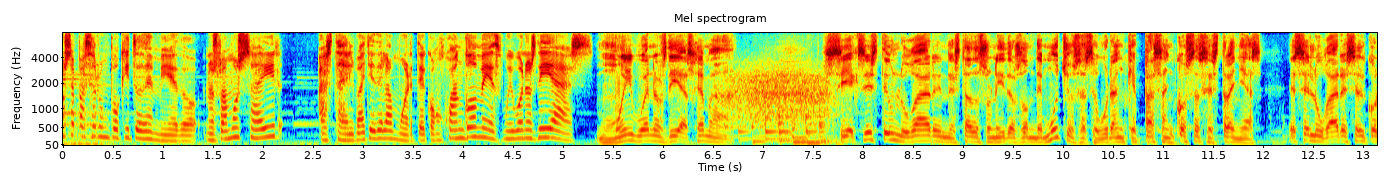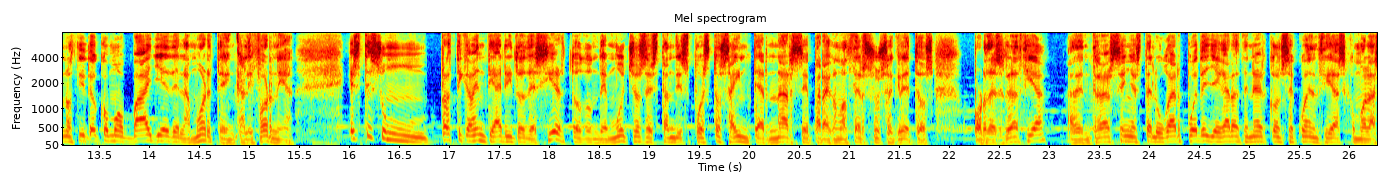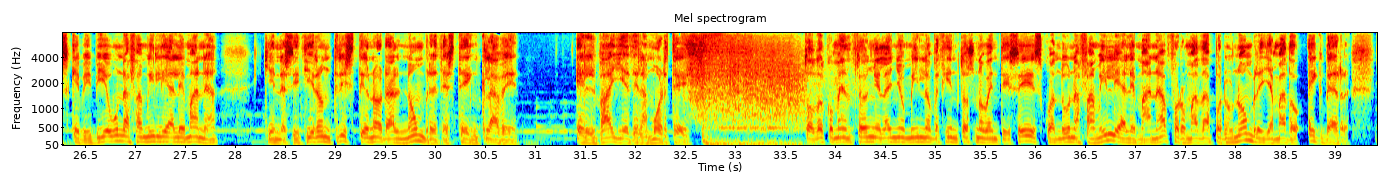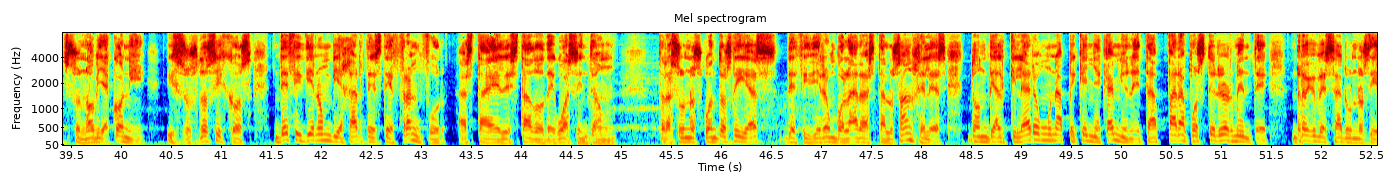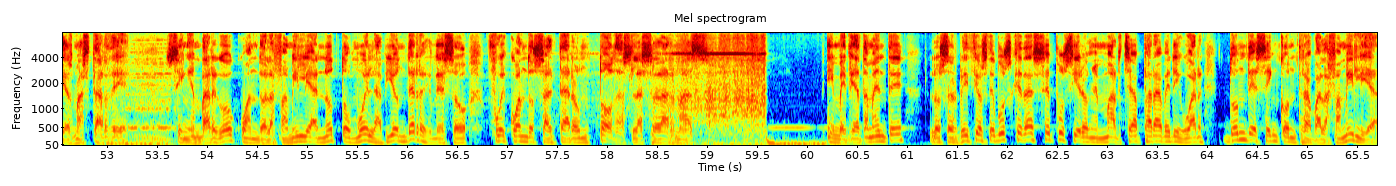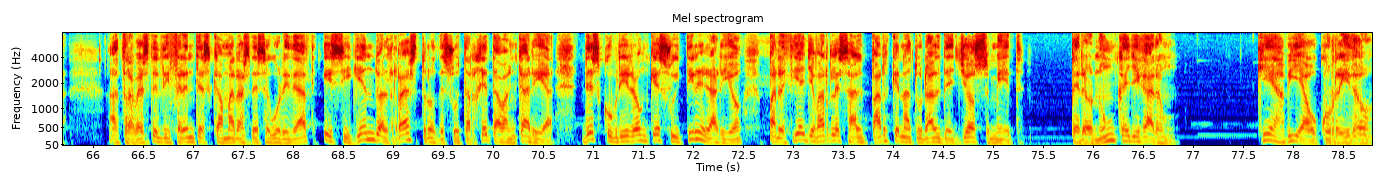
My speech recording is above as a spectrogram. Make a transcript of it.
vamos a pasar un poquito de miedo. Nos vamos a ir hasta el Valle de la Muerte con Juan Gómez. Muy buenos días. Muy buenos días, Gema. Si existe un lugar en Estados Unidos donde muchos aseguran que pasan cosas extrañas, ese lugar es el conocido como Valle de la Muerte en California. Este es un prácticamente árido desierto donde muchos están dispuestos a internarse para conocer sus secretos. Por desgracia, adentrarse en este lugar puede llegar a tener consecuencias como las que vivió una familia alemana, quienes hicieron triste honor al nombre de este enclave, el Valle de la Muerte. Todo comenzó en el año 1996 cuando una familia alemana formada por un hombre llamado Egbert, su novia Connie y sus dos hijos decidieron viajar desde Frankfurt hasta el estado de Washington. Tras unos cuantos días decidieron volar hasta Los Ángeles, donde alquilaron una pequeña camioneta para posteriormente regresar unos días más tarde. Sin embargo, cuando la familia no tomó el avión de regreso fue cuando saltaron todas las alarmas. Inmediatamente, los servicios de búsqueda se pusieron en marcha para averiguar dónde se encontraba la familia. A través de diferentes cámaras de seguridad y siguiendo el rastro de su tarjeta bancaria, descubrieron que su itinerario parecía llevarles al Parque Natural de Yosemite. Pero nunca llegaron. ¿Qué había ocurrido?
